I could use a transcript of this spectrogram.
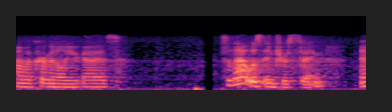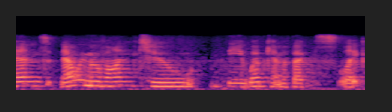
I'm a criminal, you guys. So that was interesting. And now we move on to the webcam effects, like,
